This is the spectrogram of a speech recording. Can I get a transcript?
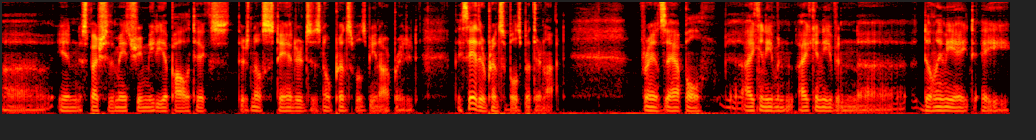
uh, in, especially the mainstream media politics. There's no standards. There's no principles being operated. They say they're principles, but they're not. For example, I can even I can even uh, delineate a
